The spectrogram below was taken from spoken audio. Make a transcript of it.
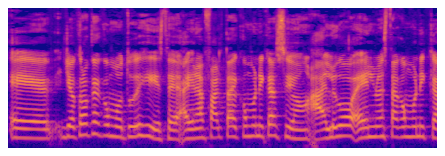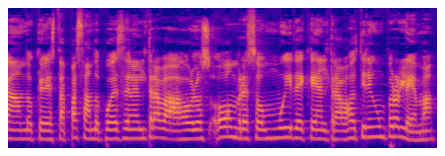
Eh, yo creo que como tú dijiste, hay una falta de comunicación, algo él no está comunicando que le está pasando, puede ser en el trabajo, los hombres son muy de que en el trabajo tienen un problema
